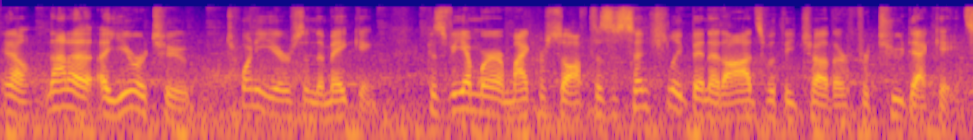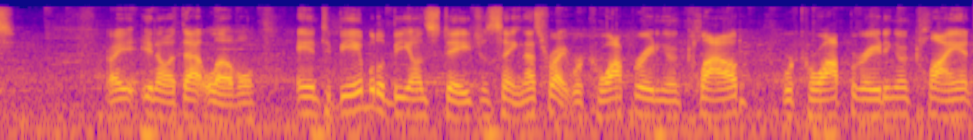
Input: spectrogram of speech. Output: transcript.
You know, not a, a year or two, 20 years in the making. Because VMware and Microsoft has essentially been at odds with each other for two decades. Right, you know, at that level. And to be able to be on stage and saying, that's right, we're cooperating on cloud, we're cooperating on client,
